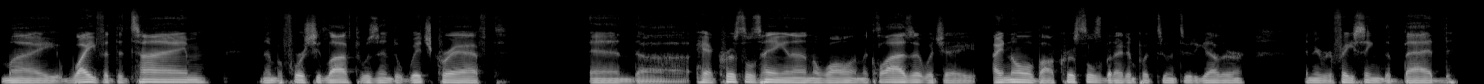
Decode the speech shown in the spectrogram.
my wife at the time, then before she left, was into witchcraft and uh, had crystals hanging on the wall in the closet, which I I know about crystals, but I didn't put two and two together and they were facing the bed.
